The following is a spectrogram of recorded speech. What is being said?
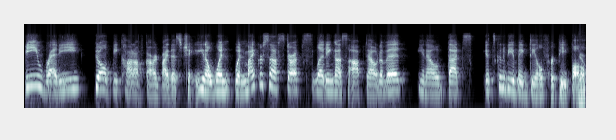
be ready don't be caught off guard by this change you know when when microsoft starts letting us opt out of it you know that's it's going to be a big deal for people. Yep.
